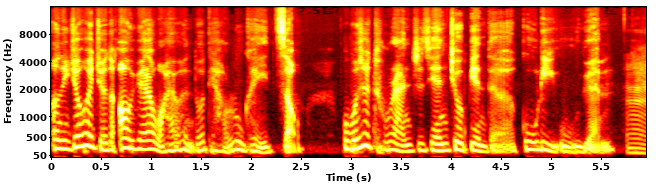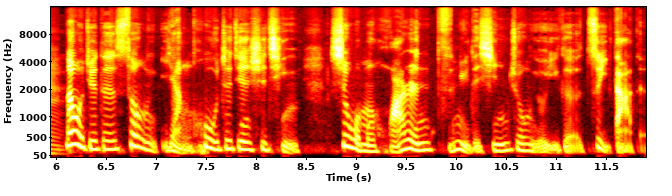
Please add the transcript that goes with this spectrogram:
哦，你就会觉得，哦，原来我还有很多条路可以走。我不是突然之间就变得孤立无援，嗯，那我觉得送养护这件事情，是我们华人子女的心中有一个最大的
